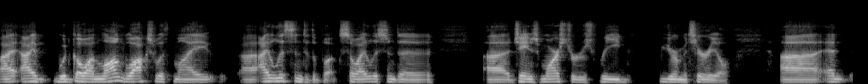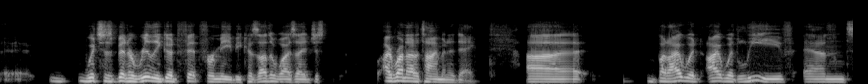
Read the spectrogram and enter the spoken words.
I, I would go on long walks with my. Uh, I listened to the book, so I listened to uh, James Marsters read your material, uh, and uh, which has been a really good fit for me because otherwise I just I run out of time in a day. but I would I would leave and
